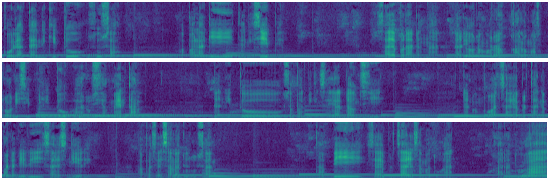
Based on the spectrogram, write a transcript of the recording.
kuliah teknik itu susah. Apalagi teknik sipil saya pernah dengar dari orang-orang kalau masuk prodi sipil itu harus siap mental dan itu sempat bikin saya down sih dan membuat saya bertanya pada diri saya sendiri apa saya salah jurusan. Tapi saya percaya sama Tuhan, karena Tuhan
